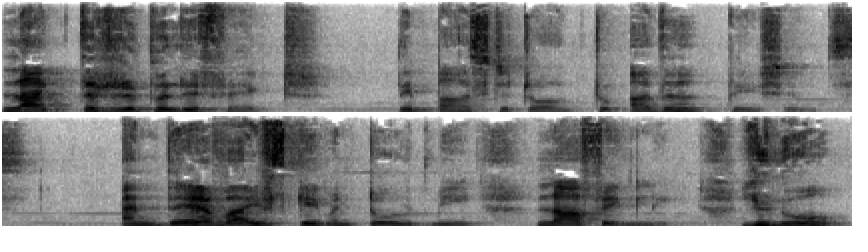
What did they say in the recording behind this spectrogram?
like the ripple effect, they passed it on to other patients. And their wives came and told me laughingly, You know,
